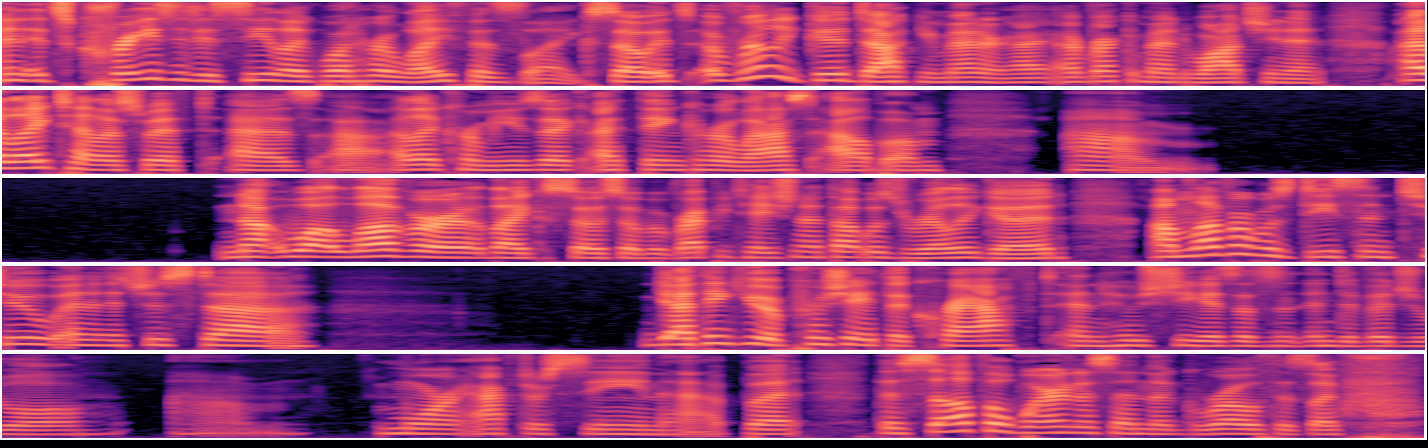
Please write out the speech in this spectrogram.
and it's crazy to see like what her life is like. So it's a really good documentary. I, I recommend watching it. I like Taylor Swift as uh, I like her music. I think her last album, um, not well, Lover like so so, but Reputation I thought was really good. Um, Lover was decent too, and it's just uh, yeah, I think you appreciate the craft and who she is as an individual. Um, more after seeing that, but the self awareness and the growth is like, whew,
